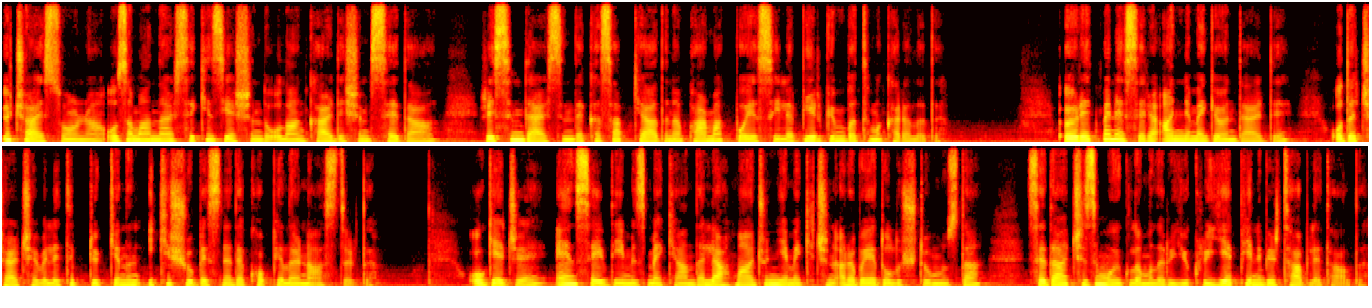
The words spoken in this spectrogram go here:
Üç ay sonra o zamanlar 8 yaşında olan kardeşim Seda, resim dersinde kasap kağıdına parmak boyasıyla bir gün batımı karaladı. Öğretmen eseri anneme gönderdi, o da çerçeveletip dükkanın iki şubesine de kopyalarını astırdı. O gece en sevdiğimiz mekanda lahmacun yemek için arabaya doluştuğumuzda Seda çizim uygulamaları yüklü yepyeni bir tablet aldı.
